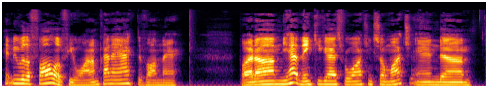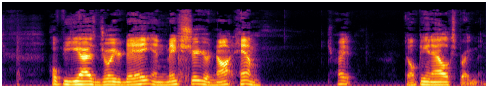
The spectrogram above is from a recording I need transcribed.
Hit me with a follow if you want. I'm kind of active on there. But um, yeah, thank you guys for watching so much, and um, hope you guys enjoy your day. And make sure you're not him. That's right. Don't be an Alex Bregman.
